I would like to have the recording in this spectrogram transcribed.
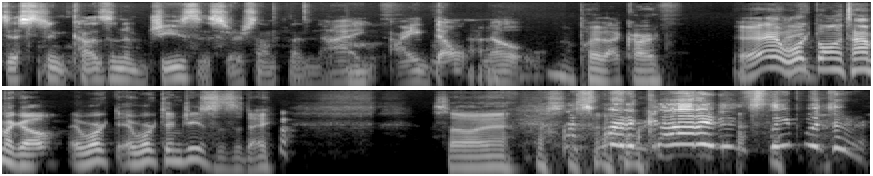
distant cousin of Jesus or something. I I don't know. I'll play that card. Yeah, it worked a long time ago. It worked. It worked in Jesus' day. So uh, I swear to God, I didn't sleep with her.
